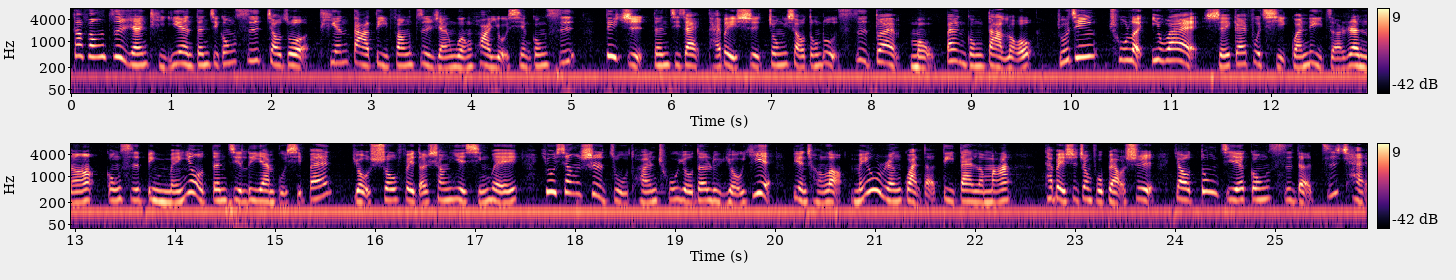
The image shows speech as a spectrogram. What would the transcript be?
大方自然体验登记公司叫做天大地方自然文化有限公司。地址登记在台北市忠孝东路四段某办公大楼。如今出了意外，谁该负起管理责任呢？公司并没有登记立案补习班，有收费的商业行为，又像是组团出游的旅游业，变成了没有人管的地带了吗？台北市政府表示要冻结公司的资产，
